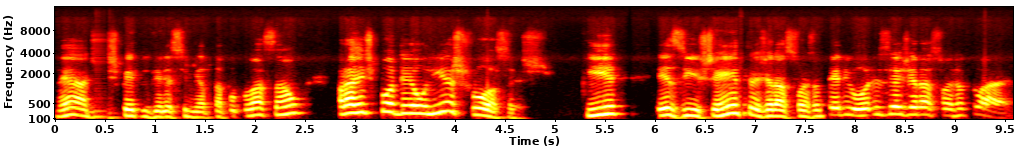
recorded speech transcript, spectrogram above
né, a despeito do envelhecimento da população, para a gente poder unir as forças que existem entre as gerações anteriores e as gerações atuais.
